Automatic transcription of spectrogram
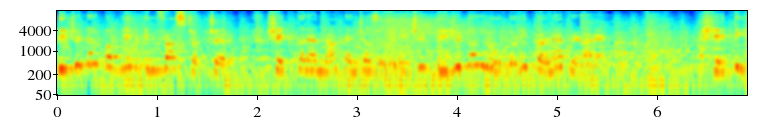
डिजिटल पब्लिक इन्फ्रास्ट्रक्चर शेतकऱ्यांना त्यांच्या जमिनीची डिजिटल नोंदणी करण्यात येणार आहे. शेती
